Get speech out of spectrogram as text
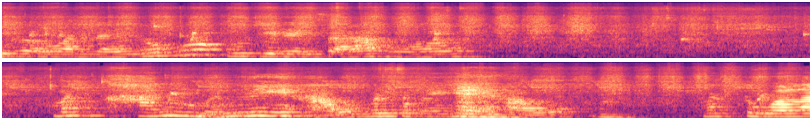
คิดว่าวันไหนเนาะกูจะได้สาหัว มันคันเหมือนมีเหา มันก็ไม่ใช่เหา มันตัวอะไร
